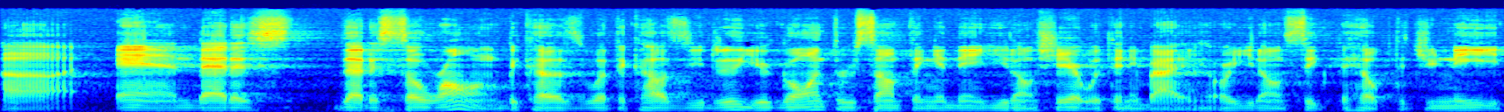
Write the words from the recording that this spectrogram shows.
Uh, and that is that is so wrong because what it causes you to do, you're going through something and then you don't share it with anybody or you don't seek the help that you need,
